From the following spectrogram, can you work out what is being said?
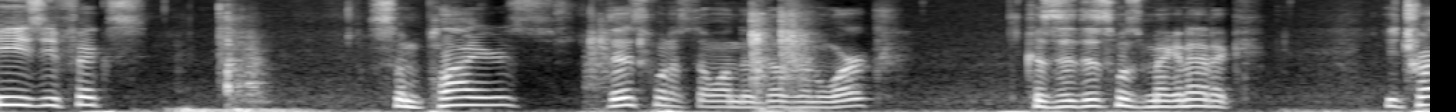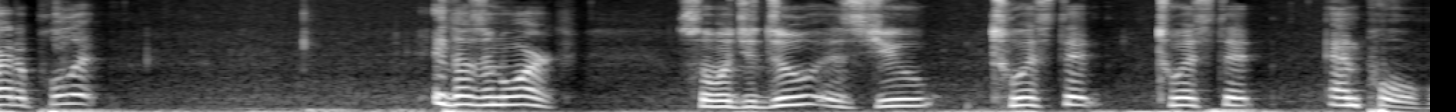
easy fix. Some pliers. This one is the one that doesn't work because this one's magnetic. You try to pull it it doesn't work. So what you do is you twist it twist it and pull.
